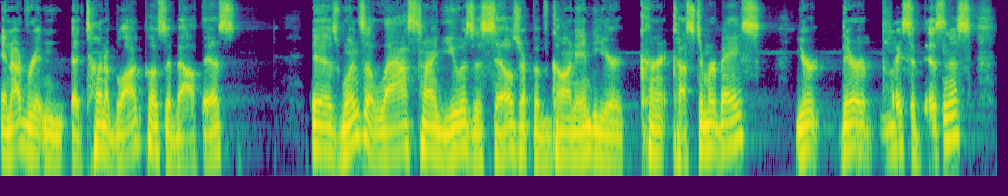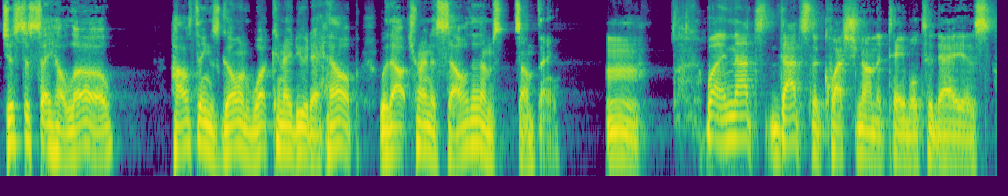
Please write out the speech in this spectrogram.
and I've written a ton of blog posts about this, is when's the last time you as a sales rep have gone into your current customer base, your their mm-hmm. place of business, just to say hello, how things going, what can I do to help, without trying to sell them something. Mm. Well, and that's that's the question on the table today: is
